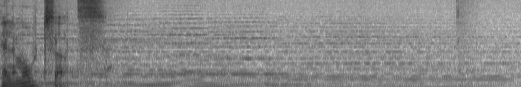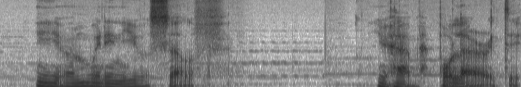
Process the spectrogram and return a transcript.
Eller motsats. Even within yourself you have polarity.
